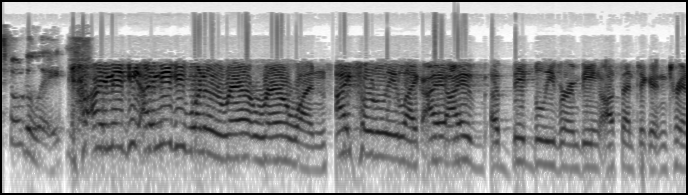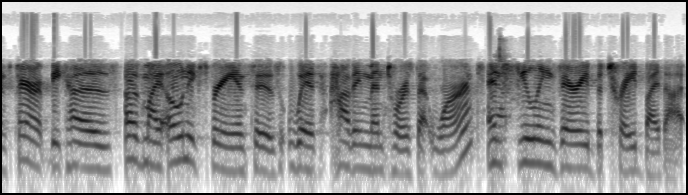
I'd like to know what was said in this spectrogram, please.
totally. I may be I may be one of the rare rare ones. I totally like I I'm a big believer in being authentic and transparent because of my own experiences with having mentors that weren't and yeah. feeling very betrayed by that.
